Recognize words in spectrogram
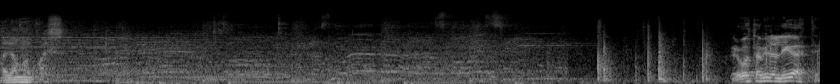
Hablamos después. Pero vos también lo ligaste.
